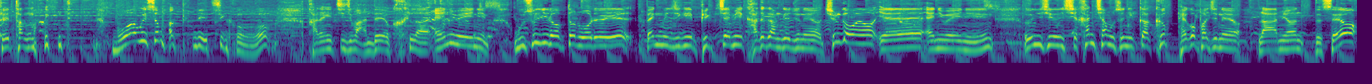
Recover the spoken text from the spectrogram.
세탁망인데. 뭐 하고 있어, 박PD 지금. 가랭이 찢으면 안 돼요. 큰일 나. 애니웨이님, 웃을 일 없던 월요일, 백뮤직이 빅잼이 가득 안겨주네요. 즐거워요. 예, 애니웨이님. 은시은 씨, 한참 웃으니까 급 배고파지네요. 라면 드세요.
